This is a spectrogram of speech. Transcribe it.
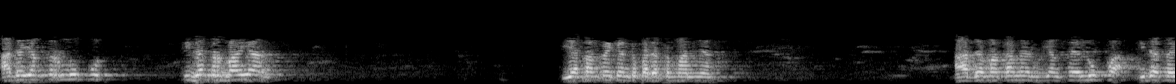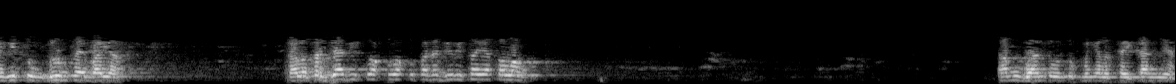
ada yang terluput, tidak terbayar, ia sampaikan kepada temannya, ada makanan yang saya lupa, tidak saya hitung, belum saya bayar. Kalau terjadi sewaktu-waktu pada diri saya, tolong. Kamu bantu untuk menyelesaikannya.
